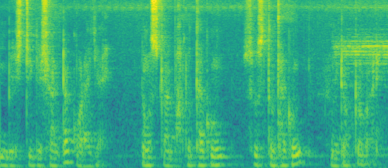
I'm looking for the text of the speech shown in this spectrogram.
ইনভেস্টিগেশনটা করা যায়। নমস্কার, ভালো থাকুন, সুস্থ থাকুন। আমি ডক্টর বাড়ি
